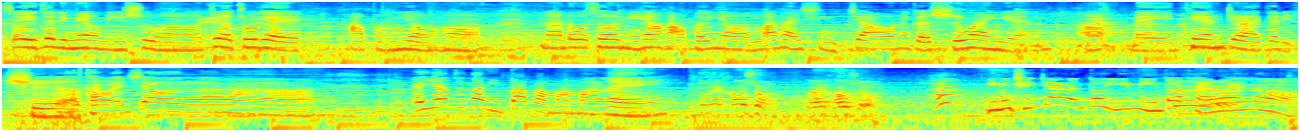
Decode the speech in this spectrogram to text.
所以这里没有民宿哦，就租给好朋友哈。那如果说你要好朋友，麻烦请交那个十万元啊，每天就来这里吃，开玩笑的啦。哎，鸭子，那你爸爸妈妈嘞？都在高雄，都在高雄。哈，你们全家人都移民到台湾了？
